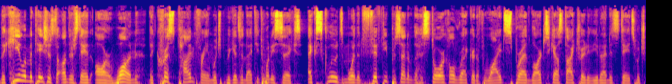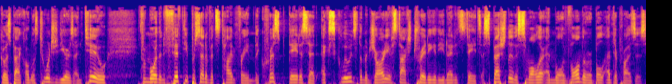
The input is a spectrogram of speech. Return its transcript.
the key limitations to understand are one, the CRSP time frame, which begins in 1926, excludes more than 50% of the historical record of widespread large-scale stock trading in the United States, which goes back almost 200 years. And two, for more than 50% of its time frame, the CRSP data set excludes the majority of stocks trading in the United States, especially the smaller and more vulnerable enterprises.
